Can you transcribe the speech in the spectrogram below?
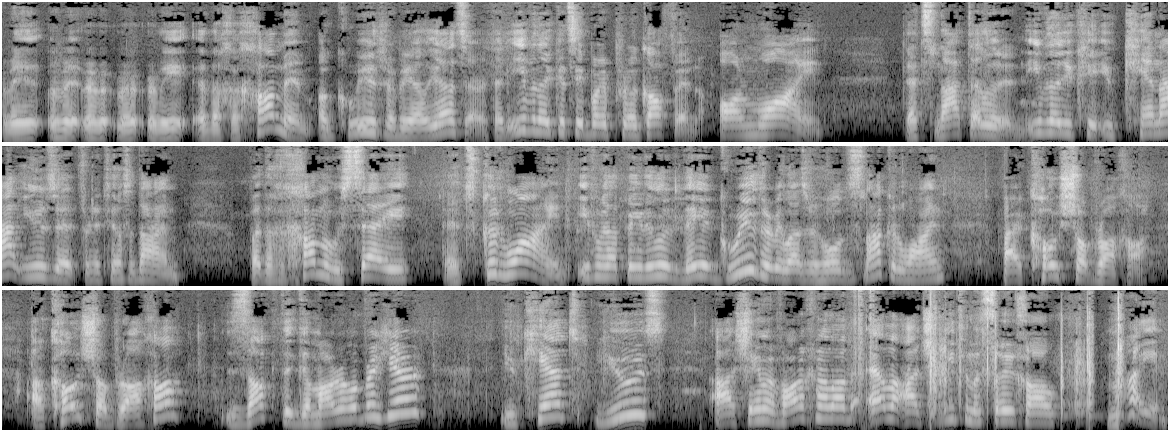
Rabbi, the Chachamim agree with Rabbi Eliezer that even though you could say Boy Pragafen on wine, that's not diluted. Even though you can, you cannot use it for Natil Sadaim, but the Chachamim who say that it's good wine, even without being diluted, they agree with Rabbi Lezer who holds it's not good wine by a kosher bracha. A kosher bracha, zak the Gemara over here, you can't use uh, Shem of Archanalav Ella Achitim Mayim.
